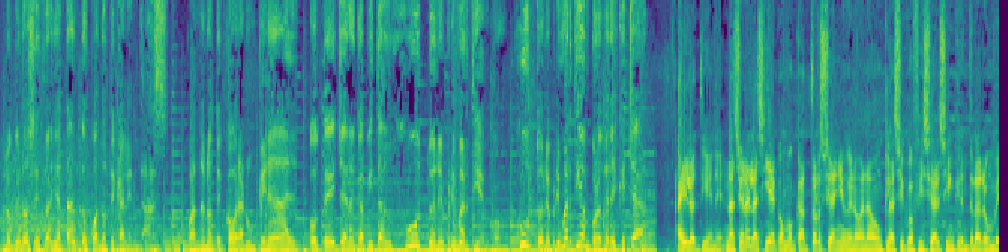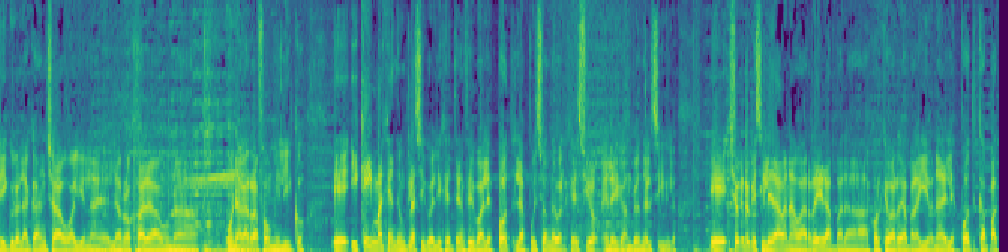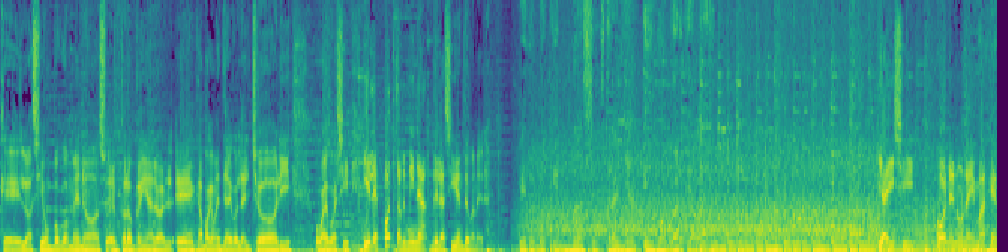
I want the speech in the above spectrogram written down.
Lo que no se extraña tanto es cuando te calentás. Cuando no te cobran un penal o te echan a capitán justo en el primer tiempo. Justo en el primer tiempo lo tenés que echar. Ahí lo tiene. Nacional hacía como 14 años que no ganaba un clásico oficial sin que entrara un vehículo a la cancha o alguien le, le arrojara una, una garrafa a un milico. Eh, ¿Y qué imagen de un clásico elige Tenfield para el spot? La expulsión de Vergesio en el campeón del siglo. Eh, yo creo que si le daban a Barrera para a Jorge Barrera para guionar el spot, capaz que lo hacía un poco menos eh, pro Peñarol. Eh, capaz que metía el gol del Chori o algo así. Y el spot termina de la siguiente manera. Pero lo que más extraña es volverte a ver. Y ahí sí, ponen una imagen.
